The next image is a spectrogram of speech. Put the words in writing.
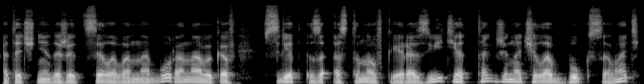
а точнее даже целого набора навыков, вслед за остановкой развития также начала буксовать,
